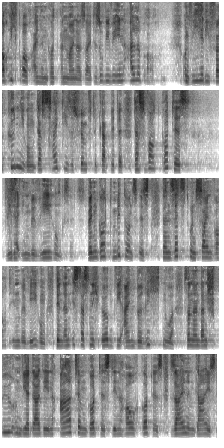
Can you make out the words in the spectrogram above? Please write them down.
Auch ich brauche einen Gott an meiner Seite, so wie wir ihn alle brauchen. Und wie hier die Verkündigung, das zeigt dieses fünfte Kapitel, das Wort Gottes wieder in Bewegung setzt. Wenn Gott mit uns ist, dann setzt uns sein Wort in Bewegung. Denn dann ist das nicht irgendwie ein Bericht nur, sondern dann spüren wir da den Atem Gottes, den Hauch Gottes, seinen Geist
